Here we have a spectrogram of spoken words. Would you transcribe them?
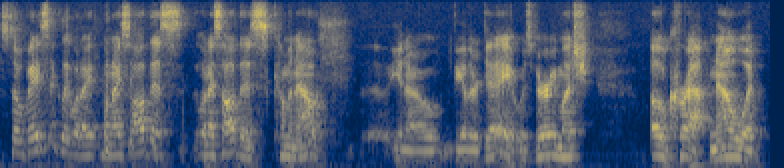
so basically, what I when I saw this when I saw this coming out, uh, you know, the other day, it was very much, oh crap! Now what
